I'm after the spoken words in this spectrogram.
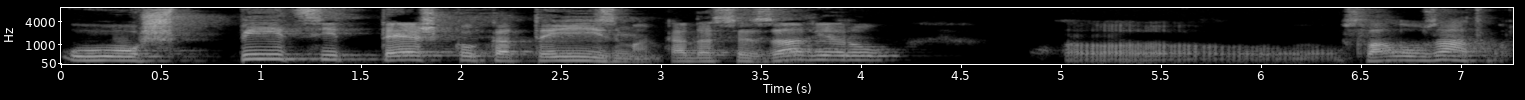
U špici teškog ateizma, kada se zavjeru slalo u zatvor.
